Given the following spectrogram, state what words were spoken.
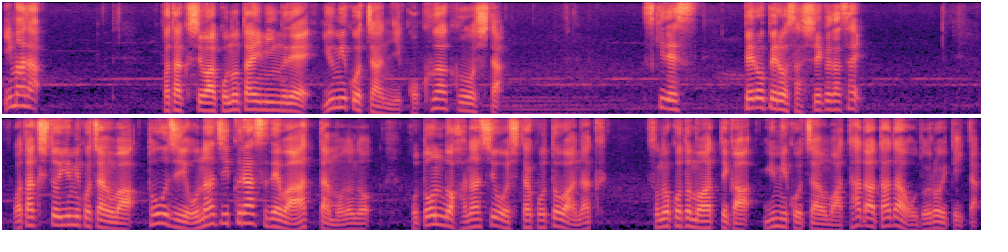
今だ私はこのタイミングで由美子ちゃんに告白をした。好きです。ペロペロさせてください。私と由美子ちゃんは当時同じクラスではあったものの、ほとんど話をしたことはなく、そのこともあってか、由美子ちゃんはただただ驚いていた。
